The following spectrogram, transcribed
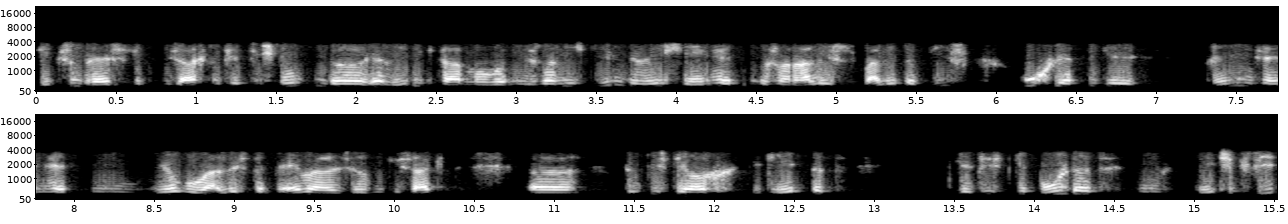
36 bis 48 Stunden da erledigt haben. Aber das waren nicht irgendwelche Einheiten, das waren alles qualitativ hochwertige Trainingseinheiten, ja, wo alles dabei war. Also wie gesagt, äh, du bist ja auch geklettert, du bist gebouldert im Magic Fit,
